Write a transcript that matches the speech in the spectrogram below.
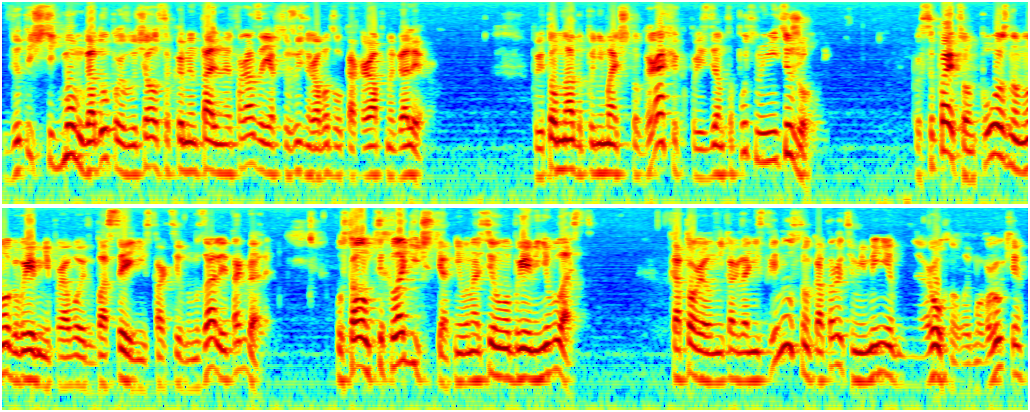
В 2007 году прозвучала сакраментальная фраза «Я всю жизнь работал как раб на галерах». Притом надо понимать, что график президента Путина не тяжелый. Просыпается он поздно, много времени проводит в бассейне и спортивном зале и так далее. Устал он психологически от невыносимого бремени власти к которой он никогда не стремился, но которая, тем не менее, рухнула ему в руки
